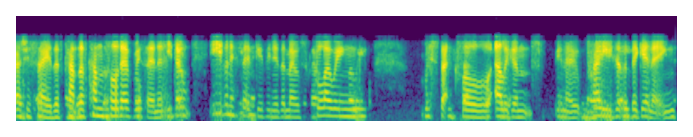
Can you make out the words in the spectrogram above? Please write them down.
as you say, they've can, they've cancelled everything, and you don't even if they've given you the most glowing, respectful, elegant, you know, praise at the beginning.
